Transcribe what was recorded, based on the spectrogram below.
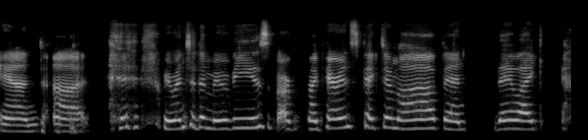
and uh, we went to the movies. Our, my parents picked him up, and they like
